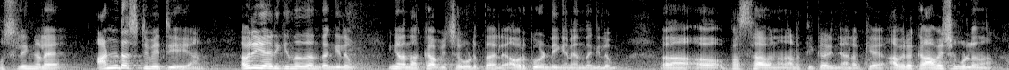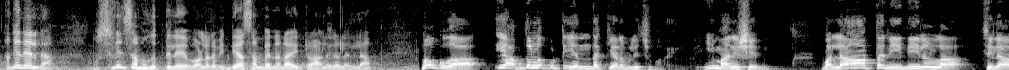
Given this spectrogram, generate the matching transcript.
മുസ്ലിങ്ങളെ അണ്ടർസ്റ്റിമേറ്റ് ചെയ്യുകയാണ് അവർ വിചാരിക്കുന്നത് എന്തെങ്കിലും ഇങ്ങനെ നക്കാപ്പിച്ച കൊടുത്താൽ അവർക്ക് വേണ്ടി ഇങ്ങനെ എന്തെങ്കിലും പ്രസ്താവന നടത്തി കഴിഞ്ഞാലൊക്കെ അവരൊക്കെ ആവേശം കൊള്ളുന്ന അങ്ങനെയല്ല. മുസ്ലിം സമൂഹത്തിലെ വളരെ വിദ്യാസമ്പന്നരായിട്ടുള്ള ആളുകളെല്ലാം നോക്കുക ഈ അബ്ദുള്ളക്കുട്ടി എന്തൊക്കെയാണ് വിളിച്ചു പറയുന്നത്? ഈ മനുഷ്യൻ വല്ലാത്ത രീതിയിലുള്ള ചില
